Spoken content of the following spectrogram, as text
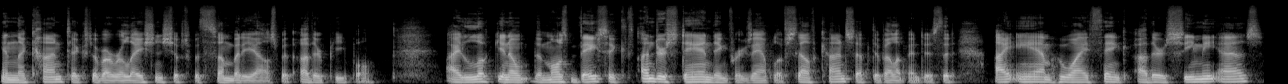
in the context of our relationships with somebody else with other people I look, you know, the most basic understanding, for example, of self concept development is that I am who I think others see me as.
